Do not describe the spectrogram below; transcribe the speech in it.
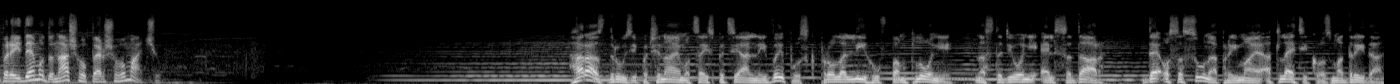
перейдемо до нашого першого матчу. Гаразд, друзі, починаємо цей спеціальний випуск про Ла Лігу в Памплоні на стадіоні Ель Садар, де Осасуна приймає Атлетіко з Мадрида.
